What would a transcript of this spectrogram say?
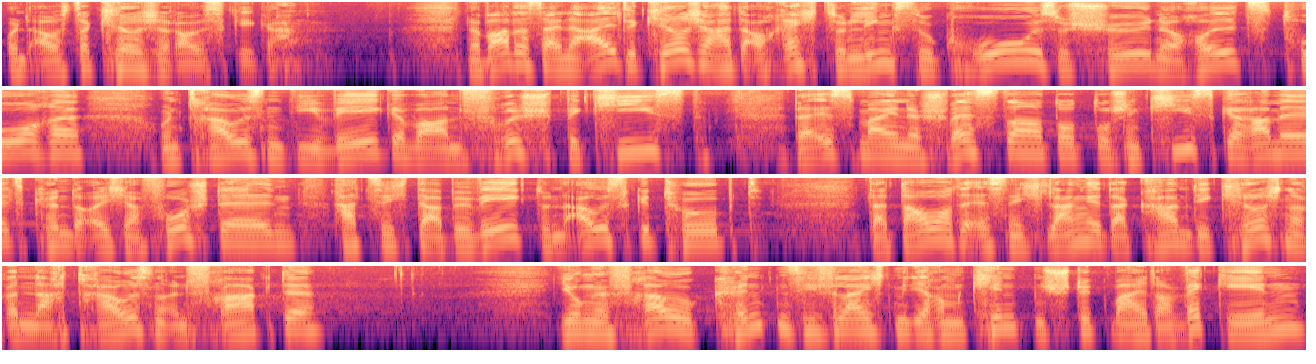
und aus der Kirche rausgegangen. Da war das eine alte Kirche, hatte auch rechts und links so große, schöne Holztore und draußen die Wege waren frisch bekiest. Da ist meine Schwester dort durch den Kies gerammelt, könnt ihr euch ja vorstellen, hat sich da bewegt und ausgetobt. Da dauerte es nicht lange, da kam die Kirchnerin nach draußen und fragte, Junge Frau, könnten Sie vielleicht mit Ihrem Kind ein Stück weiter weggehen?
